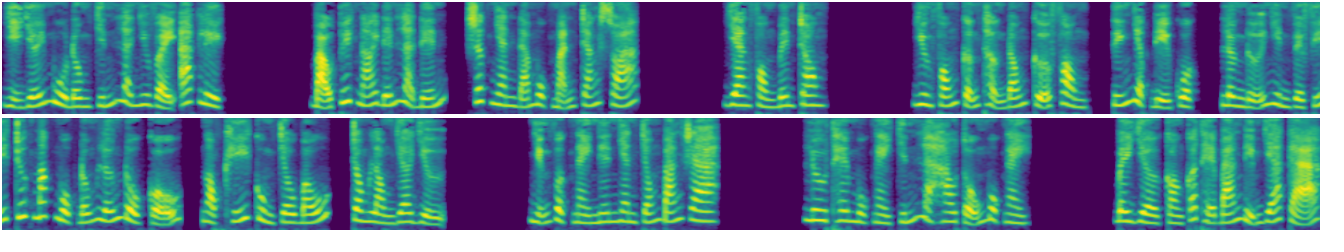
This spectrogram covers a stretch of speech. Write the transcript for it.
Dị giới mùa đông chính là như vậy ác liệt. bảo tuyết nói đến là đến, rất nhanh đã một mảnh trắng xóa. Gian phòng bên trong. Dương Phóng cẩn thận đóng cửa phòng, tiến nhập địa quật, lần nữa nhìn về phía trước mắt một đống lớn đồ cổ, ngọc khí cùng châu báu, trong lòng do dự. Những vật này nên nhanh chóng bán ra. Lưu thêm một ngày chính là hao tổn một ngày. Bây giờ còn có thể bán điểm giá cả,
